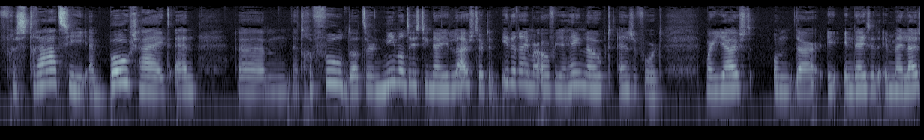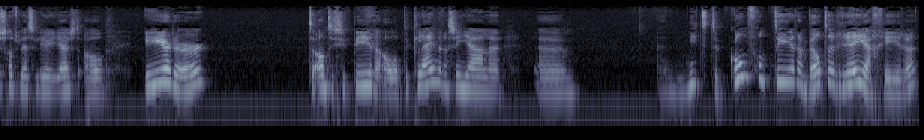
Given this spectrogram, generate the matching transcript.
frustratie en boosheid en Um, het gevoel dat er niemand is die naar je luistert en iedereen maar over je heen loopt enzovoort. Maar juist om daar in, deze, in mijn luisterschapslessen leer je juist al eerder te anticiperen, al op de kleinere signalen. Um, niet te confronteren, wel te reageren.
